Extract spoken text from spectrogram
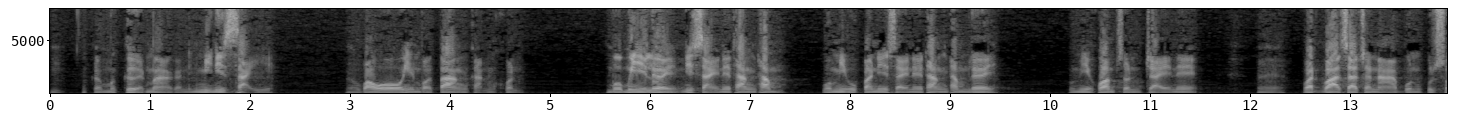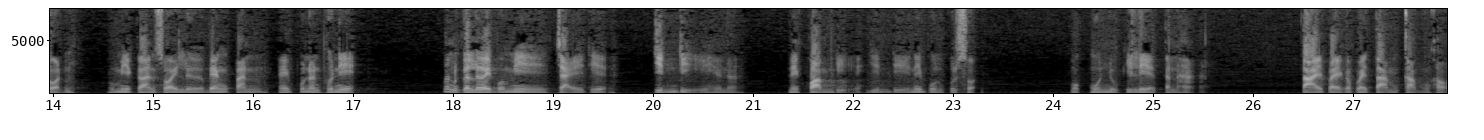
อืมก็มาเกิดมากันมีนิสัยเว้าเห็นบ่ต่างกันคน บ่มีเลย นิสัยในทางธรรมบ่มีอุปนิสัยในทางธรรมเลยบ่มีความสนใจในวัดว่าศาสนาบุญกุศลผมมีการซอยเหลือแบ่งปันให้ผู้นั้นผู้นี้ มันก็เลยผมมีใจที่ยินดีเห็นนะในความดียินดีในบุญกุศลมกมุนอยู่กิเลสตัณหา ตายไปก็ไปตามกรรมเขา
